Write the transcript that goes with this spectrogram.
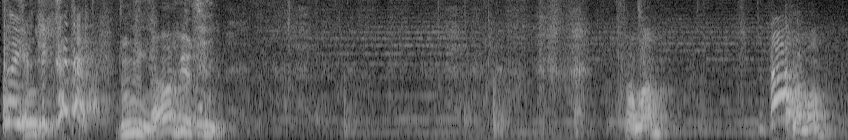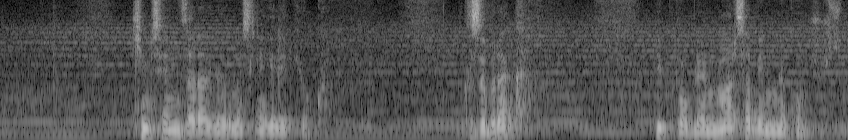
hayır dikkat et. Dur ne yapıyorsun? Tamam. Tamam. Kimsenin zarar görmesine gerek yok. Kızı bırak. Bir problemin varsa benimle konuşursun.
